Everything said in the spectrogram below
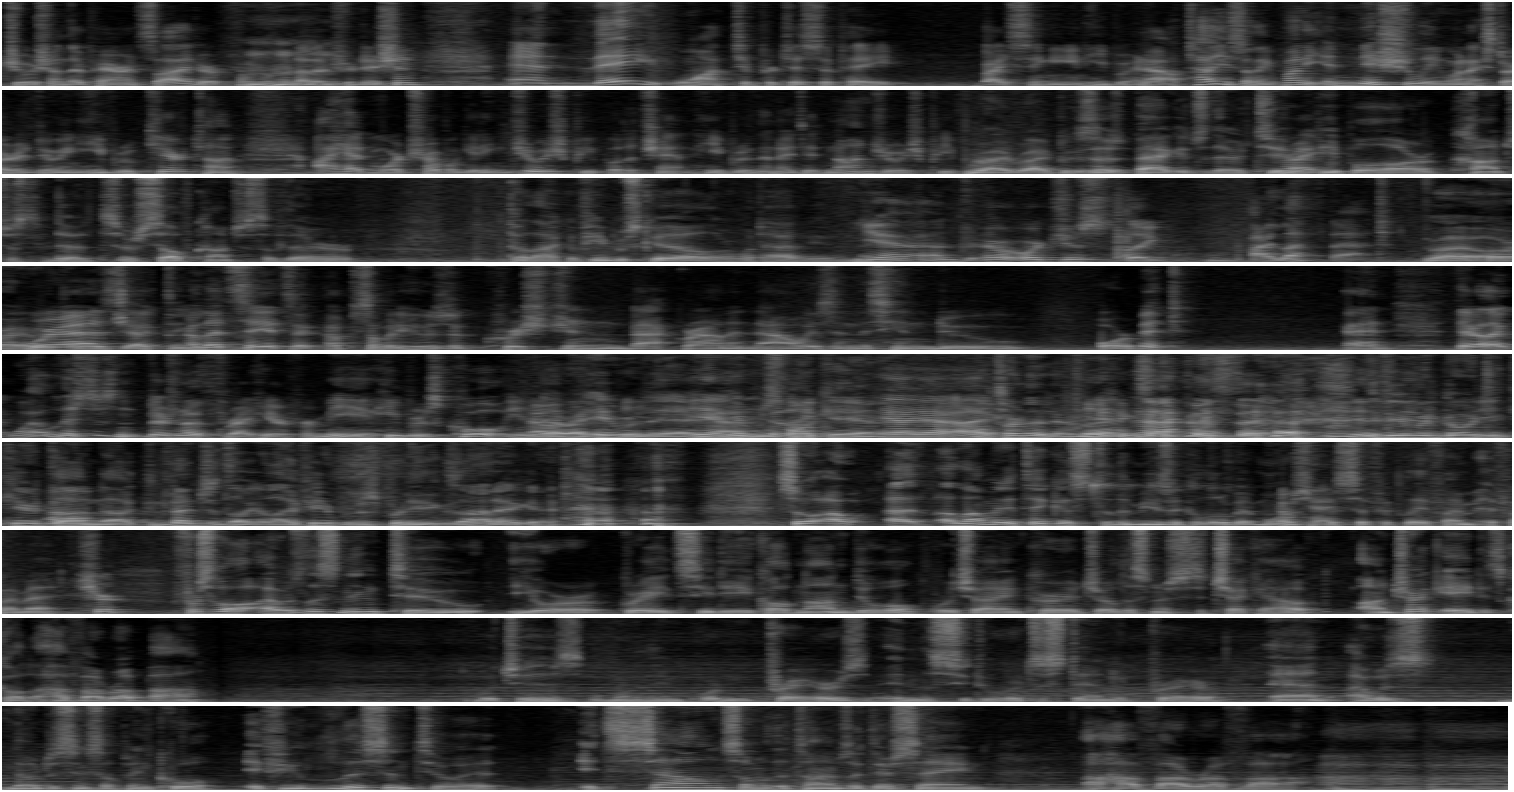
Jewish on their parents' side or come from another tradition, and they want to participate by singing in Hebrew. And I'll tell you something funny. Initially, when I started doing Hebrew kirtan, I had more trouble getting Jewish people to chant in Hebrew than I did non-Jewish people. Right, right, because there's baggage there too. Right. People are conscious, they're self-conscious of their the lack of Hebrew skill or what have you. Yeah, and, or, or just like I left that. Right, all right. Whereas, let's say it's a- somebody who's a Christian background and now is in this Hindu orbit, and they're like, "Well, this isn't. There's no threat here for me. Hebrew's cool, you know." Yeah, right. Hebrew, yeah, Hebrew's like, funky and yeah, yeah, uh, alternative. Yeah, exactly. So, if you've been going to kirtan um, uh, conventions all your life, Hebrew's pretty exotic. so, I, I, allow me to take us to the music a little bit more Okay. specifically, if I if I may. Sure. First of all, I was listening to your great CD called Non Dual, which I encourage our listeners to check out. On track eight, it's called Ahavah Rabbah, which is one of the important prayers in the Siddur. It's a standard prayer. And I was noticing something cool. If you listen to it, it sounds some of the times like they're saying Ahavarava.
